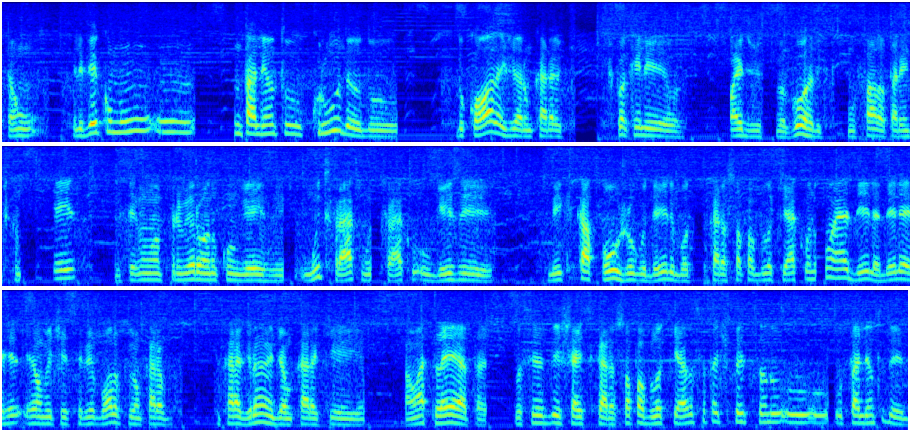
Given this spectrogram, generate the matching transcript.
Então, ele veio como um, um, um talento cru do, do, do college, era um cara tipo aquele wide receiver gordo, que não fala, o não sei. Ele teve um primeiro ano com o Gaze muito fraco, muito fraco. O Gaze meio que capou o jogo dele, botou o cara só pra bloquear quando não é dele. A dele é re- realmente receber bola, porque é um cara, um cara grande, é um cara que é um atleta. Você deixar esse cara só para bloquear, você está desperdiçando o, o, o, talento dele.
